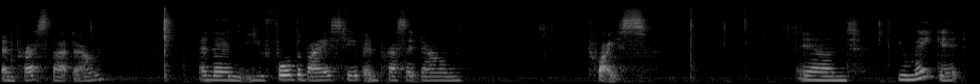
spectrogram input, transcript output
and press that down, and then you fold the bias tape and press it down twice. And you make it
